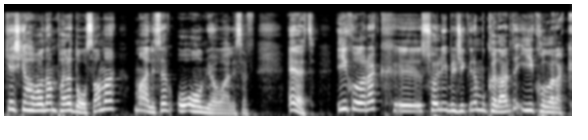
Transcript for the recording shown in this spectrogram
Keşke havadan para da olsa ama maalesef o olmuyor maalesef. Evet ilk olarak e, söyleyebileceklerim bu kadar da ilk olarak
